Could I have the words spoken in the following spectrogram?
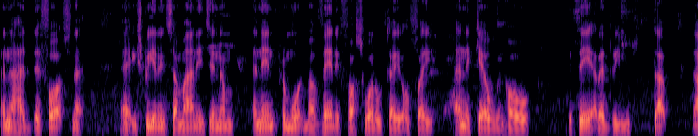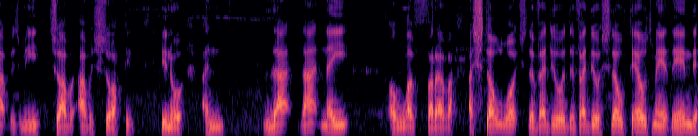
and I had the fortunate uh, experience of managing him and then promoting my very first world title fight in the Kelvin Hall, the Theatre of Dreams. That that was me. So I was sorted, you know, and that that night I'll live forever. I still watch the video. The video still tells me at the end,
